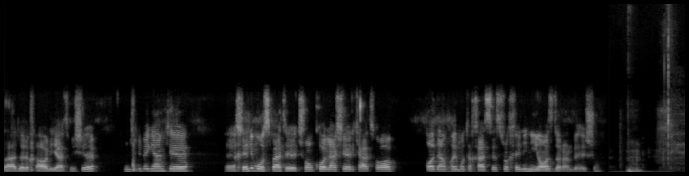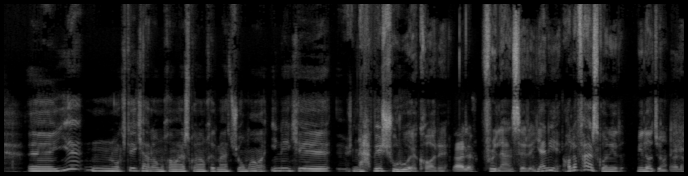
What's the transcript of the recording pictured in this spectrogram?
و داره فعالیت میشه. اینجوری بگم که خیلی مثبته چون کلا شرکت ها آدم های متخصص رو خیلی نیاز دارن بهشون. یه نکته که الان می‌خوام ارز کنم خدمت شما اینه که نحوه شروع کاره بله. فریلنسره یعنی حالا فرض کنید میلا جان بله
